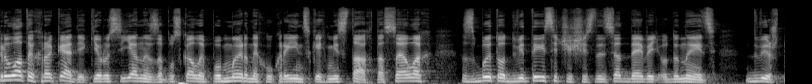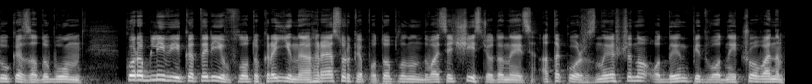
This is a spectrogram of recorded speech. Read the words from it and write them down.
Крилатих ракет, які росіяни запускали по мирних українських містах та селах, збито 2069 одиниць, дві штуки за добу. Кораблів і катерів флоту країни-агресорки потоплено 26 одиниць, а також знищено один підводний човен.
